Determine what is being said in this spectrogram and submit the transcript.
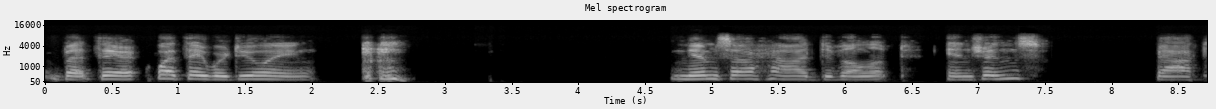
But what they were doing, NIMSA had developed engines back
